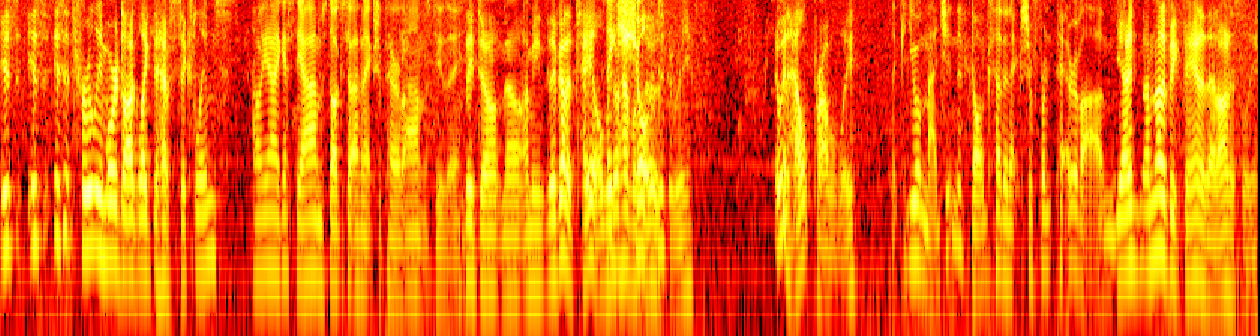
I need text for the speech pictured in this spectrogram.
is is is it truly more dog-like to have six limbs? Oh yeah, I guess the arms. Dogs don't have an extra pair of arms, do they? They don't know. I mean, they've got a tail. They we don't have one of those, do we? It would help, probably. Like, can you imagine if dogs had an extra front pair of arms? Yeah, I, I'm not a big fan of that, honestly.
